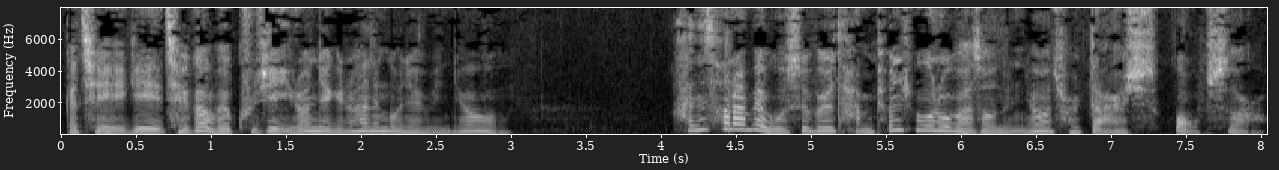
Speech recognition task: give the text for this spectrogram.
그러니까 제 얘기, 제가 왜 굳이 이런 얘기를 하는 거냐면요. 한 사람의 모습을 단편적으로 봐서는요, 절대 알 수가 없어요.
